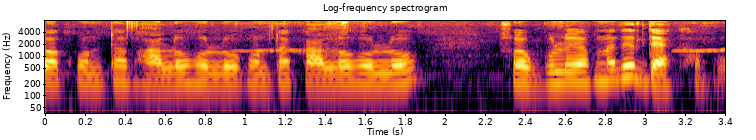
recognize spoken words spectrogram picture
বা কোনটা ভালো হলো, কোনটা কালো হলো, সবগুলোই আপনাদের দেখাবো।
